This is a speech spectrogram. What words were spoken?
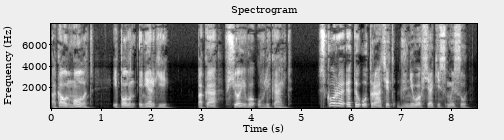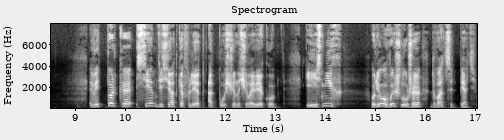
пока он молод и полон энергии, пока все его увлекает. Скоро это утратит для него всякий смысл, ведь только семь десятков лет отпущено человеку, и из них у него вышло уже двадцать пять.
